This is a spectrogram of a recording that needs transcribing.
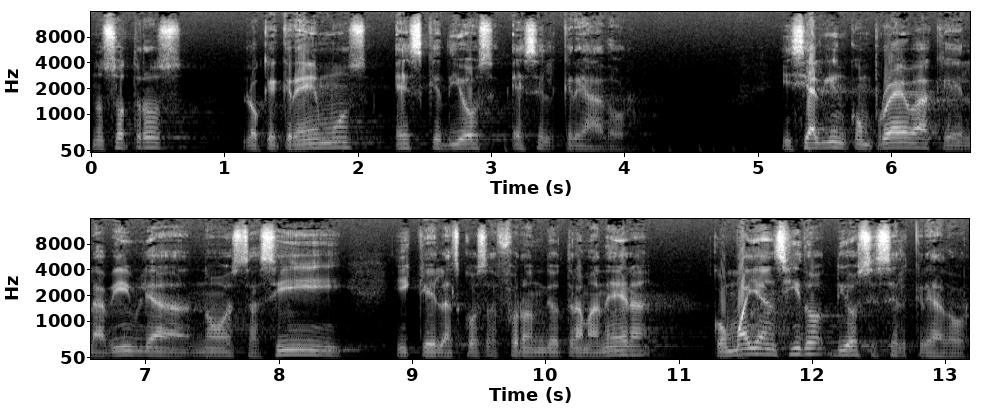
nosotros lo que creemos es que Dios es el creador. Y si alguien comprueba que la Biblia no es así y que las cosas fueron de otra manera, como hayan sido, Dios es el creador.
